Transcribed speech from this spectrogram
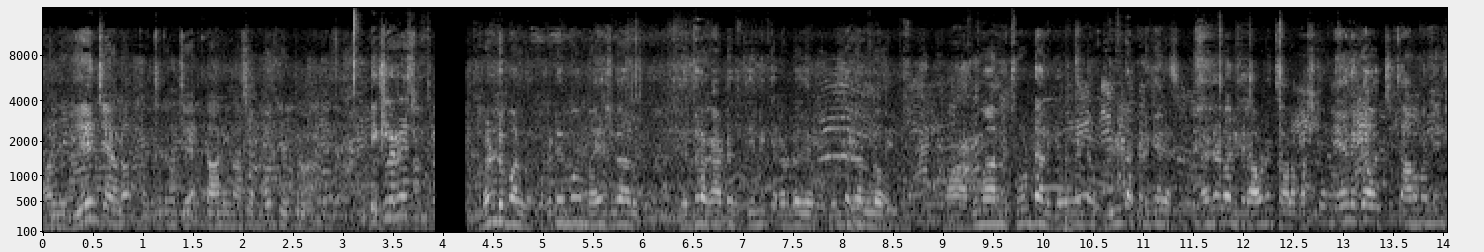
వాళ్ళు ఏం చేయాలో ఖచ్చితంగా చేయాలి. దానికి నా సపోర్ట్ ఎప్పుడు. డిక్లరేషన్ రెండు పనులు. ఒకటేమో మహేష్ గారు ఎద్దుల కాటేసి దీనికి రెండోది ఏమో గుంతకల్లో మా అభిమానులు చూడడానికి ఎందుకంటే వీళ్ళు అక్కడికి హైదరాబాద్కి రావడం చాలా కష్టం. నేనుగా వచ్చి చాలా మందిని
